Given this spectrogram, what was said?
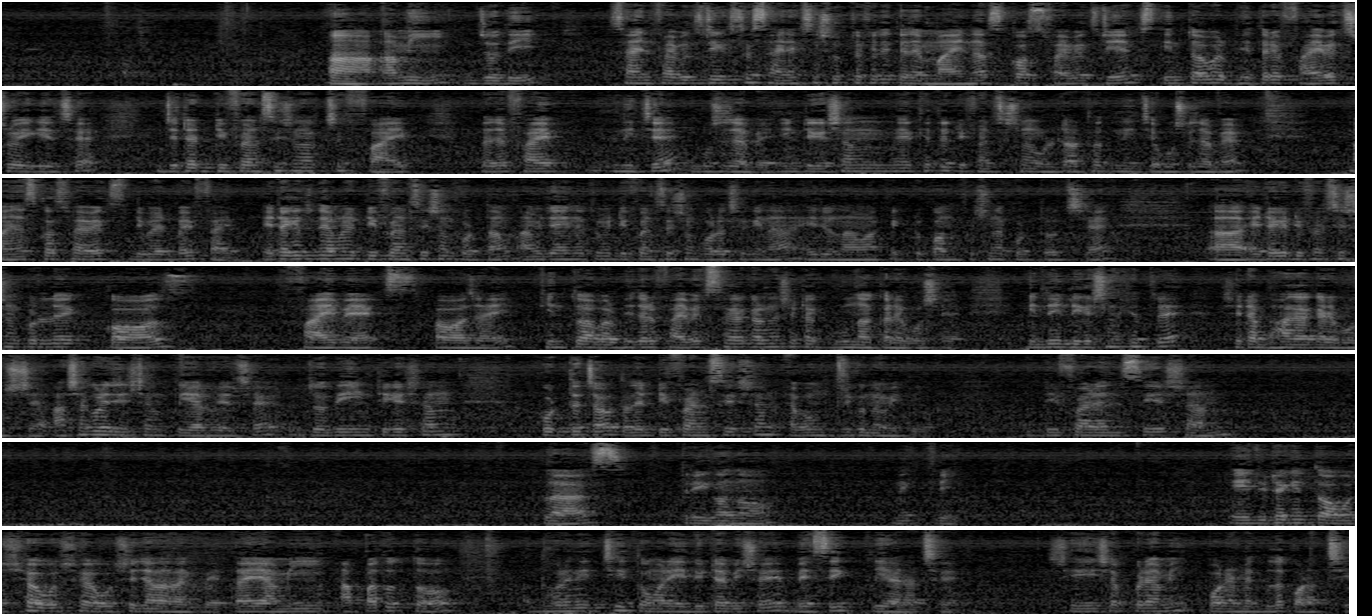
আমি যদি sine five x dx sine এক্সের সূত্র ফেলি, তাহলে minus cos five x dx কিন্তু আবার ভেতরে ফাইভ এক্স রয়ে গিয়েছে, যেটার ডিফারেন্সিয়েশন হচ্ছে ফাইভ তাহলে ফাইভ নিচে বসে যাবে। ইন্টিগ্রেশনের ক্ষেত্রে ডিফারেন্সিয়েশন উল্টা, অর্থাৎ নিচে বসে যাবে। Minus cos five x divide by five এটাকে যদি আমরা ডিফারেন্সিয়েশন করতাম, আমি জানি না তুমি ডিফারেন্সিয়েশন করেছ কিনা এই জন্য আমাকে একটু কনফিউশনে পড়তে হচ্ছে। এটাকে ডিফারেন্সিয়েশন করলে কজ ফাইভ এক্স পাওয়া যায়, কিন্তু আবার ভিতরে ফাইভ এক্স থাকার কারণে সেটা গুণ আকারে বসে। কিন্তু ইন্টিগ্রেশনের ক্ষেত্রে সেটা ভাগ আকারে বসছে। আশা করি জিনিসটা ক্লিয়ার হয়েছে। যদি ইন্টিগ্রেশন করতে চাও, তাহলে ডিফারেন্সিয়েশন এবং ত্রিকোণমিতি ডিফারেন্সিয়েশন প্লাস ত্রিগোণমিতি এই দুইটা কিন্তু অবশ্যই অবশ্যই অবশ্যই জানা লাগবে। তাই আমি আপাতত ধরে নিচ্ছি, তোমার এই দুইটা বিষয়ে বেসিক ক্লিয়ার আছে। সেই হিসাব করে আমি পরের ম্যাথগুলো করাচ্ছি।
